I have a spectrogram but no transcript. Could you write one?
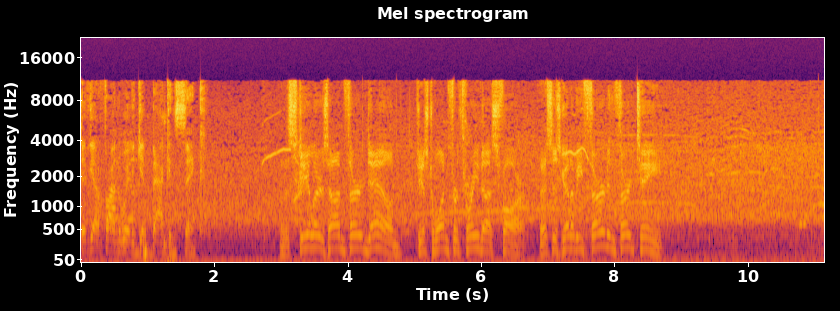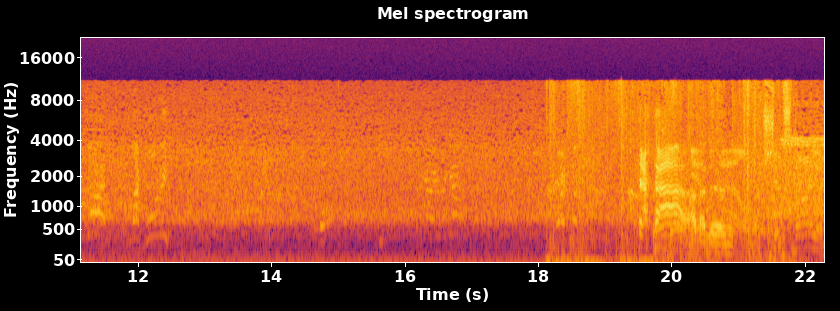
They've got to find a way to get back in sync. And the Steelers on third down. Just one for three thus far. This is going to be third and 13. I thought that Shifts by him.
